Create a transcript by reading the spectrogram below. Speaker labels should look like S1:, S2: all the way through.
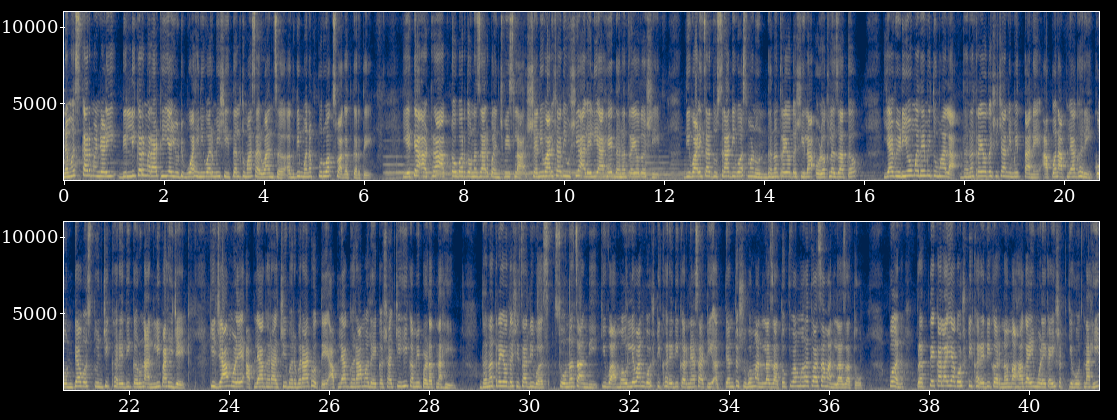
S1: नमस्कार मंडळी दिल्लीकर मराठी या यूट्यूब वाहिनीवर मी शीतल तुम्हा सर्वांचं अगदी मनपूर्वक स्वागत करते. येत्या अठरा ऑक्टोबर दोन हजार पंचवीसला शनिवारच्या दिवशी आलेली आहे धनत्रयोदशी. दिवाळीचा दुसरा दिवस म्हणून धनत्रयोदशीला ओळखलं जातं. या व्हिडिओमध्ये मी तुम्हाला धनत्रयोदशीच्या निमित्ताने आपण आपल्या घरी कोणत्या वस्तूंची खरेदी करून आणली पाहिजे की ज्यामुळे आपल्या घराची भरभराट होते आपल्या घरामध्ये कशाचीही कमी पडत नाही. धनत्रयोदशीचा दिवस सोनं चांदी किंवा मौल्यवान गोष्टी खरेदी करण्यासाठी अत्यंत शुभ मानला जातो किंवा महत्त्वाचा मानला जातो. पण प्रत्येकाला या गोष्टी खरेदी करणं महागाईमुळे काही शक्य होत नाही.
